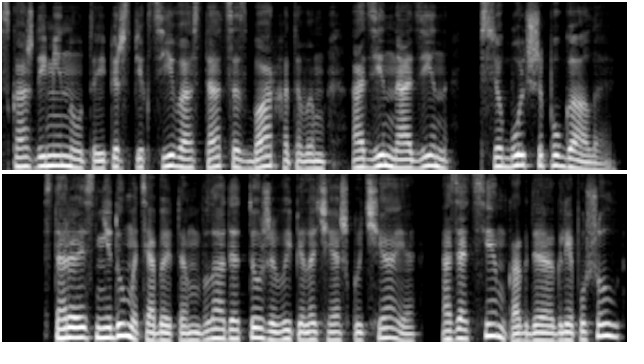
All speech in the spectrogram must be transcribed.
С каждой минутой перспектива остаться с Бархатовым один на один все больше пугала. Стараясь не думать об этом, Влада тоже выпила чашку чая, а затем, когда Глеб ушел,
